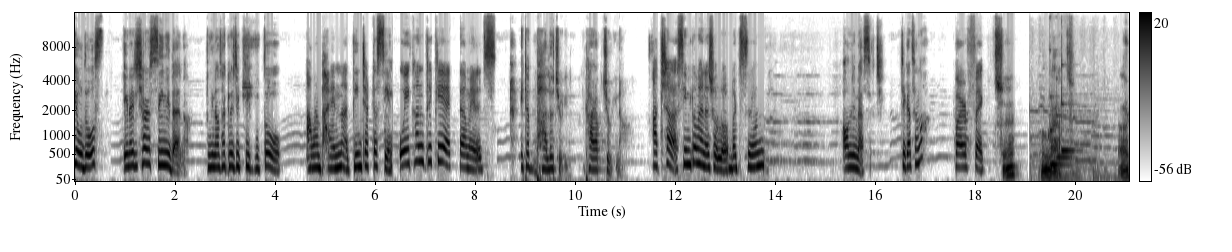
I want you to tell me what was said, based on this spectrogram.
ইউ দোস্ত। এনার্জি ছাড়া সিমই দেয় না। তুই না থাকলে যে কি হতো? আমার ভাইয়ের না তিন চারটা সিম ওইখান থেকে একটা ম্যারেজ এটা ভালো চুরি খারাপ চুরি না। আচ্ছা সিম তো ম্যানেজ হলো বাট ফোন অনলি মেসেজ ঠিক আছে না? পারফেক্ট ম্যাথ। আর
